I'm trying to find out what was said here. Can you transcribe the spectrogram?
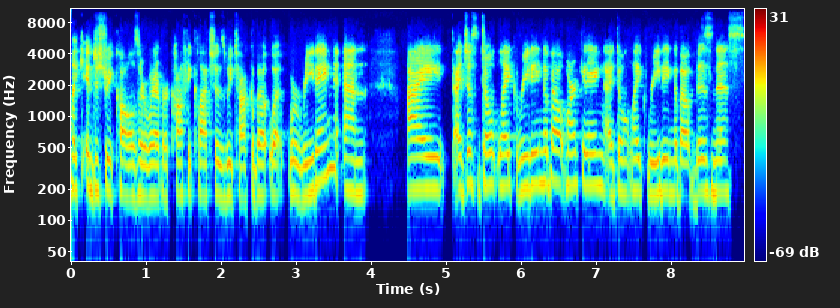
like industry calls or whatever coffee clutches, we talk about what we're reading and. I I just don't like reading about marketing. I don't like reading about business.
